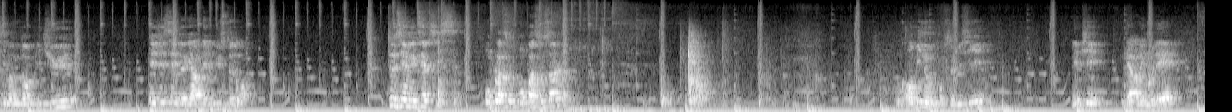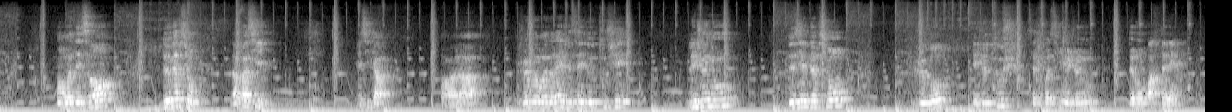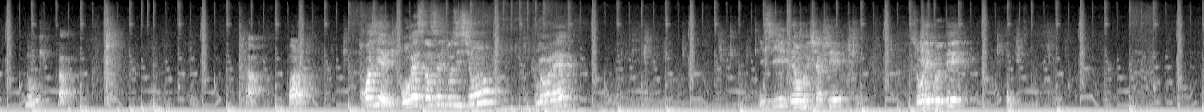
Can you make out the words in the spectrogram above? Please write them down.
maximum d'amplitude et j'essaye de garder le buste droit. Deuxième exercice, on, passe au sol. Donc en binôme pour celui-ci, les pieds vers les mollets, on redescend. Deux versions, la facile, Jessica, voilà, je me redresse, j'essaye de toucher les genoux, Deuxième version, je monte et je touche cette fois-ci les genoux de mon partenaire. Donc là, là, voilà. Troisième, on reste dans cette position, je me relève, ici, et on va chercher sur les côtés.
